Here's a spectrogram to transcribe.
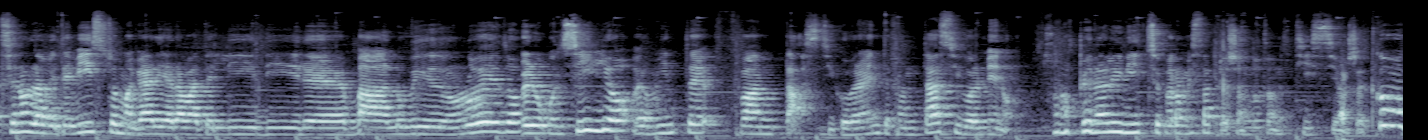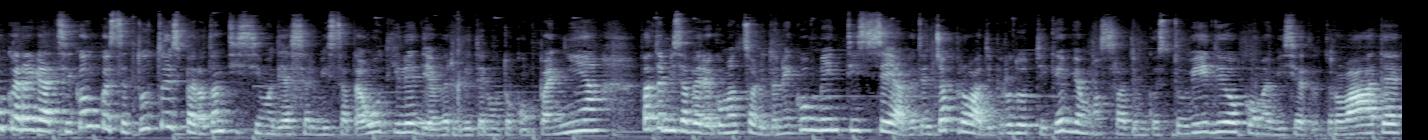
se non l'avete visto magari eravate lì a dire ma lo vedo, non lo vedo, ve lo consiglio, veramente fantastico, veramente fantastico, almeno sono appena all'inizio però mi sta piacendo tantissimo. Cioè. comunque ragazzi con questo è tutto. Io spero tantissimo di esservi stata utile di avervi tenuto compagnia. Fatemi sapere come al solito nei commenti se avete già provato i prodotti che vi ho mostrato in questo video come vi siete trovate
